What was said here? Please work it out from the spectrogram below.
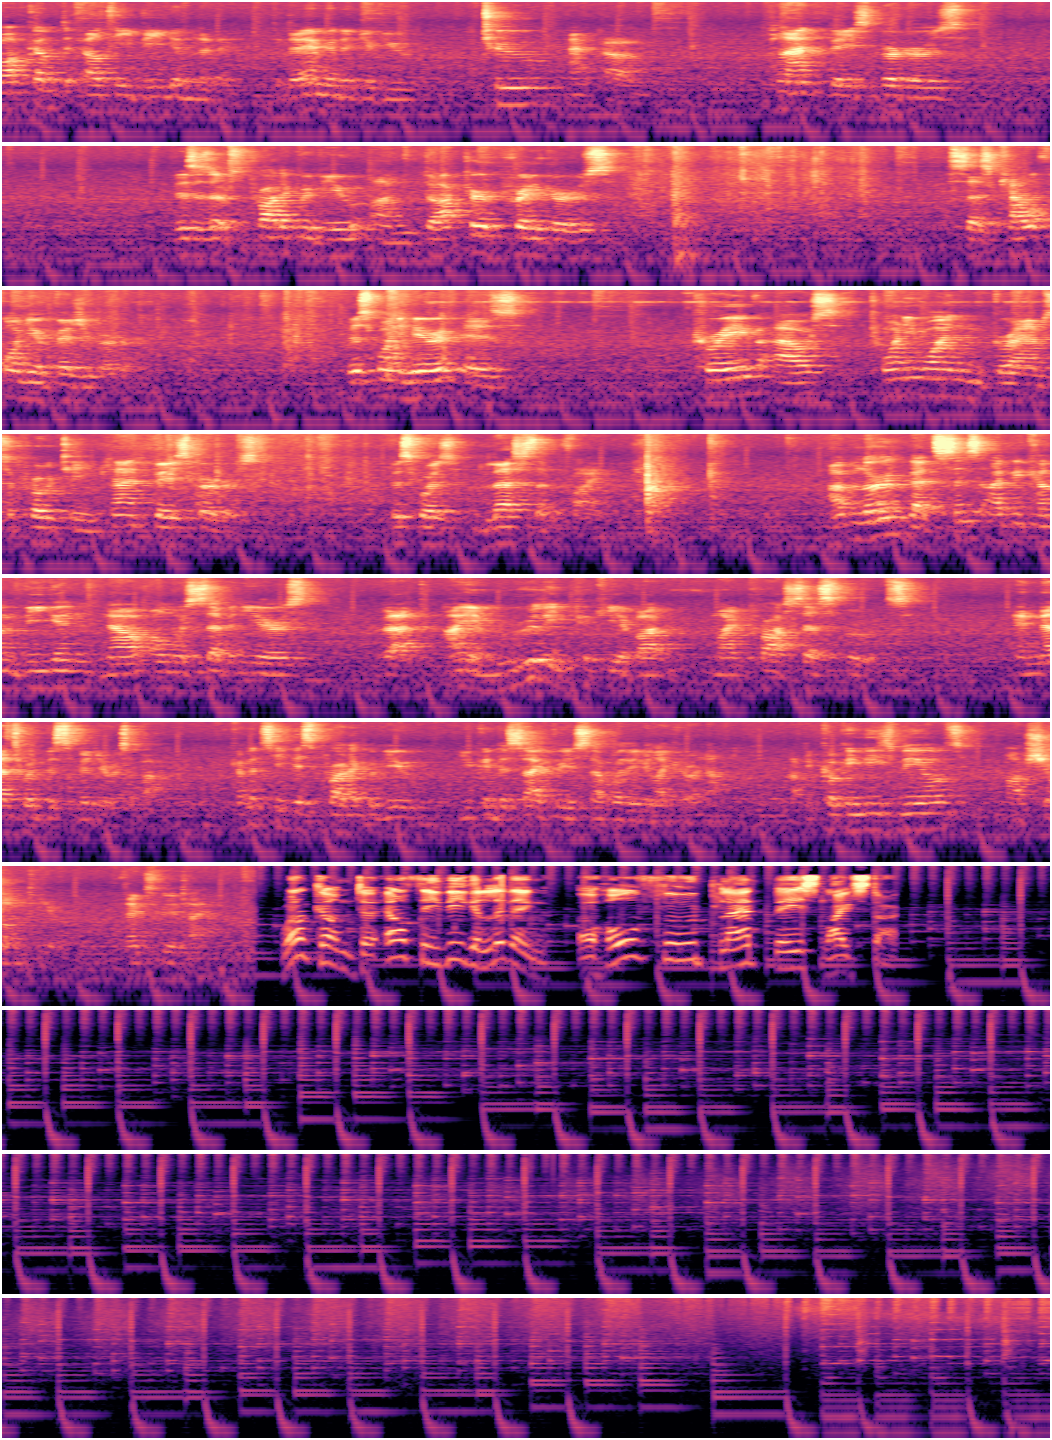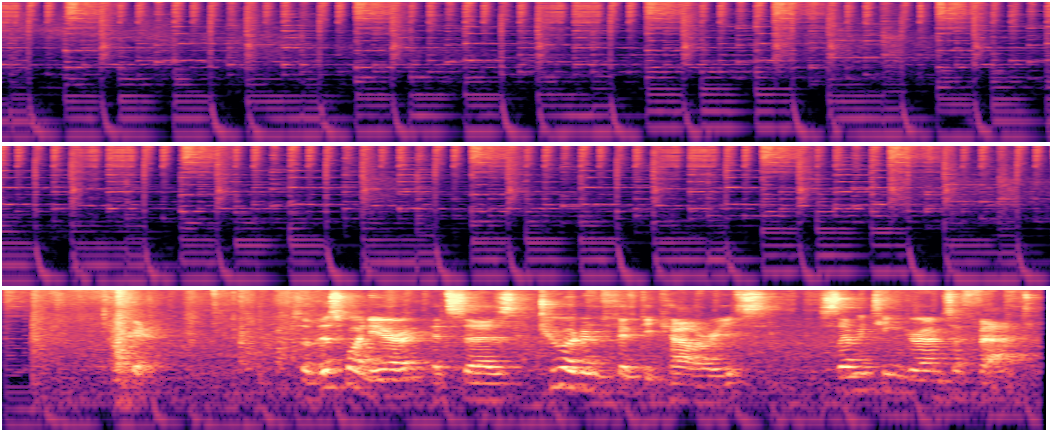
Welcome to Healthy Vegan Living. Today I'm going to give you two uh, plant-based burgers. This is a product review on Dr. Praeger's. It says California Veggie Burger. This one here is Crave House 21 grams of protein plant-based burgers. This was less than fine. I've learned that since I've become vegan now almost seven years, that I am really picky about my processed foods. And that's what this video is about. Come and see this product review. You can decide for yourself whether you like it or not. I'll be cooking these meals. I'll show them to you. Thanks for your time. Welcome to Healthy Vegan Living, a whole food plant-based lifestyle. Okay, so this one here, it says 250 calories, 17 grams of fat,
